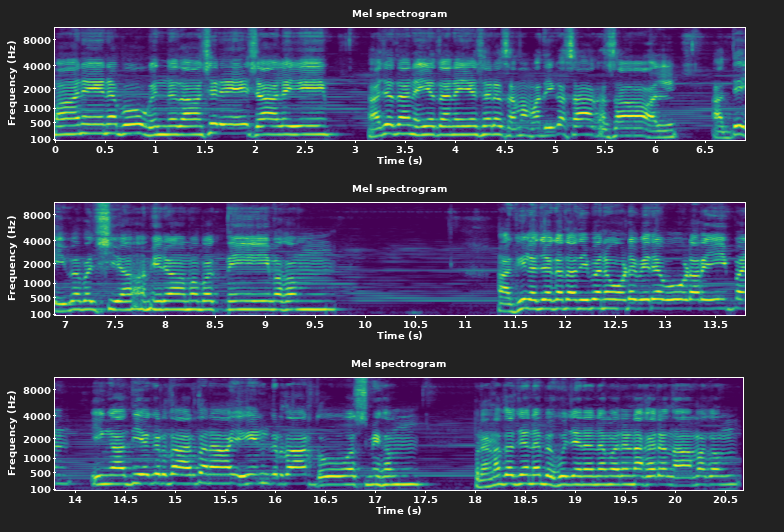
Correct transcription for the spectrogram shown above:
മാനേന പോകുന്നതാശരേ ശാലയെ. അജതനയ തനയ സരസമധിക സാഹസാൽ. അദ്ദൈവ പശ്യാമി രാമഭക്തീമഹം അഖില ജഗതധിപനോട് വിരവോടറിയിപ്പൻ ഇങ്ങാദ്യ കൃതാർത്ഥനായേൻ കൃതാർത്ഥോ അസ്മിഹം പ്രണതജന ബഹുജനന മരണഹര നാമകം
